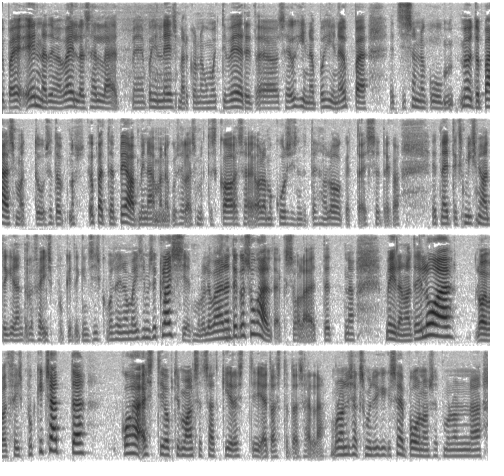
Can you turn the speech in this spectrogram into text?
juba enne tõime välja selle, et meie põhiline eesmärk on nagu motiveerida ja see õhinapõhine õpe, et siis on nagu möödapääsmatu, seda noh, õpetaja peab minema nagu selles mõttes kaasa ja olema kursis nende tehnoloogiate asjadega. et näiteks miks mina tegin endale Facebooki, tegin siis, kui ma sain oma esimese klassi, et mul oli vaja nendega suhelda, eks ole, et, et noh, meile nad ei loe, loevad Facebooki chatte, kohe hästi optimaalselt saad kiiresti edastada selle. mul on lisaks muidugi ka see boonus, et mul on äh,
